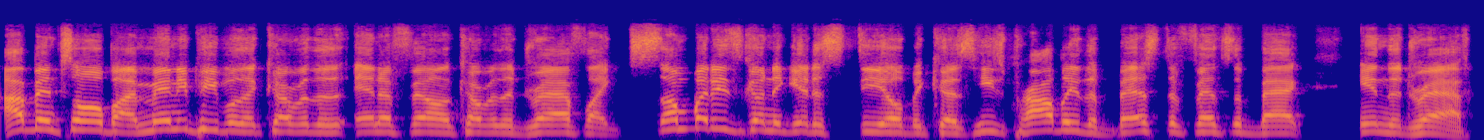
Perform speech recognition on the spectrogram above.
I've been told by many people that cover the NFL and cover the draft, like somebody's going to get a steal because he's probably the best defensive back in the draft.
